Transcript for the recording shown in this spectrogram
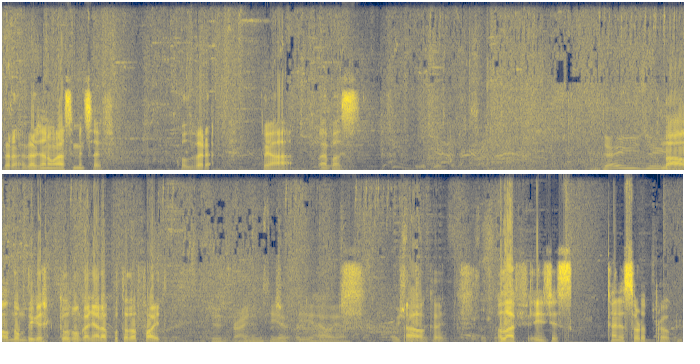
Agora, já não é assim muito safe. Com o Oliveira foi à, à base. Daisy! Não, não me digas que eles vão ganhar a puta da fight. Just grinding TFD, hell yeah. Ah, ok. Our life is just kinda sort of broken.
